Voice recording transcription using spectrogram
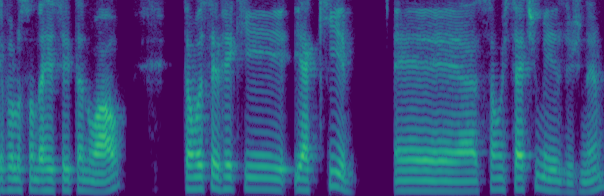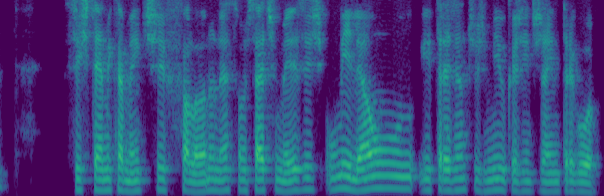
evolução da receita anual. Então, você vê que, e aqui é, são os sete meses, né? sistemicamente falando, né, são os sete meses, um milhão e trezentos mil que a gente já entregou.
